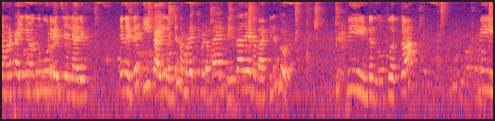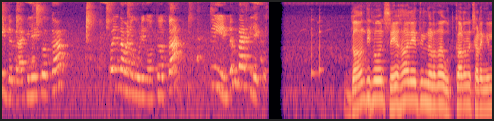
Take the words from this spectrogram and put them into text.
നമ്മുടെ കൈ ഇങ്ങനെ ഒന്നും കൂടി വെച്ച് എല്ലാവരും എന്നിട്ട് ഈ കൈ കൊണ്ട് നമ്മുടെ ഇവിടെ ബാക്കിൽ തലയുടെ ബാക്കിൽ തൊടുക. വീണ്ടും നോക്കി വെക്കുക വീണ്ടും ബാക്കിലേക്ക് വെക്കുക ഒരു തവണ കൂടി നോക്കി വെക്കുക വീണ്ടും ബാക്കിലേക്ക് ഗാന്ധിഭവൻ സ്നേഹാലയത്തിൽ നടന്ന ഉദ്ഘാടന ചടങ്ങിൽ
